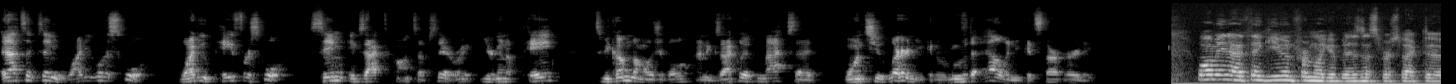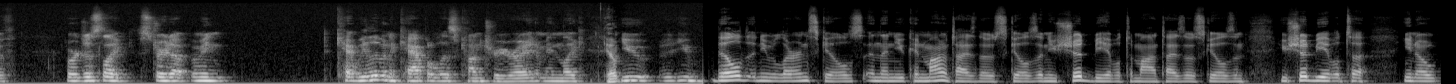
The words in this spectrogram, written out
that's like saying, why do you go to school? Why do you pay for school? Same exact concepts there, right? You're going to pay to become knowledgeable. And exactly what Max said, once you learn, you can remove the L and you can start earning. Well, I mean, I think even from like a business perspective, or just like straight up, I mean, we live in a capitalist country, right? I mean, like yep. you you build and you learn skills, and then you can monetize those skills, and you should be able to monetize those skills, and you should be able to, you know,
